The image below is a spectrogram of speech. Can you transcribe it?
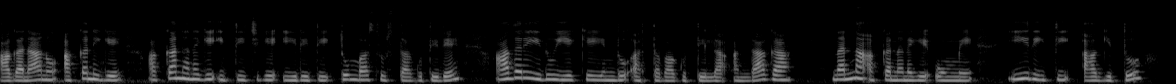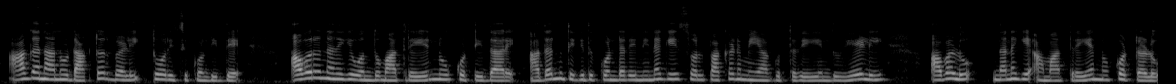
ಆಗ ನಾನು ಅಕ್ಕನಿಗೆ, ಅಕ್ಕ, ನನಗೆ ಇತ್ತೀಚೆಗೆ ಈ ರೀತಿ ತುಂಬ ಸುಸ್ತಾಗುತ್ತಿದೆ. ಆದರೆ ಇದು ಏಕೆ ಎಂದು ಅರ್ಥವಾಗುತ್ತಿಲ್ಲ ಅಂದಾಗ, ನನ್ನ ಅಕ್ಕ ನನಗೆ ಒಮ್ಮೆ ಈ ರೀತಿ ಆಗಿತ್ತು. ಆಗ ನಾನು ಡಾಕ್ಟರ್ ಬಳಿ ತೋರಿಸಿಕೊಂಡಿದ್ದೆ. ಅವರು ನನಗೆ ಒಂದು ಮಾತ್ರೆಯನ್ನು ಕೊಟ್ಟಿದ್ದಾರೆ. ಅದನ್ನು ತೆಗೆದುಕೊಂಡರೆ ನಿನಗೆ ಸ್ವಲ್ಪ ಕಡಿಮೆಯಾಗುತ್ತದೆ ಎಂದು ಹೇಳಿ ಅವಳು ನನಗೆ ಆ ಮಾತ್ರೆಯನ್ನು ಕೊಟ್ಟಳು.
